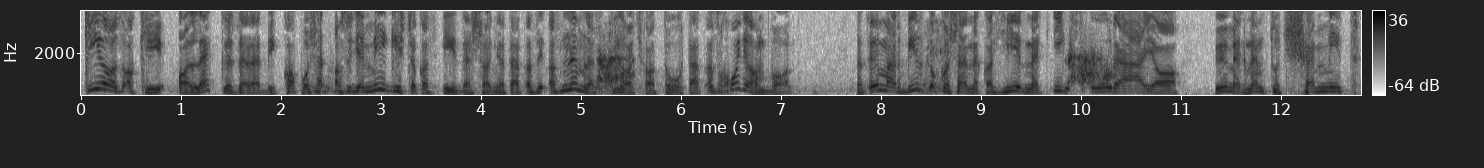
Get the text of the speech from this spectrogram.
ki az, aki a legközelebbi kapos? Hát az ugye mégiscsak az édesanyja, tehát az, az nem lesz kihagyható. Tehát az hogyan van? Tehát ő már birtokos ennek a hírnek x órája, ő meg nem tud semmit?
